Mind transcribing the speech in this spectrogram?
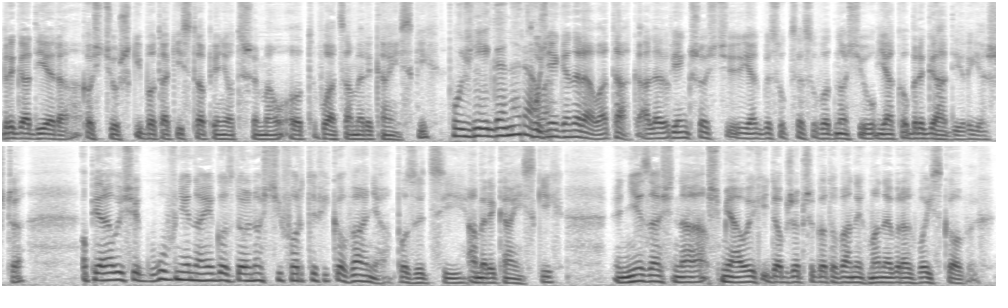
brygadiera Kościuszki, bo taki stopień otrzymał od władz amerykańskich. Później generała. Później generała, tak, ale większość jakby sukcesów odnosił jako brygadier jeszcze opierały się głównie na jego zdolności fortyfikowania pozycji amerykańskich, nie zaś na śmiałych i dobrze przygotowanych manewrach wojskowych.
